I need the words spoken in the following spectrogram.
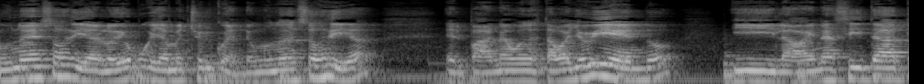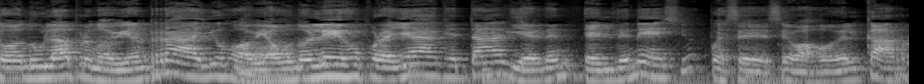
uno de esos días, lo digo porque ya me echó el cuento, en uno de esos días, el pana, bueno, estaba lloviendo y la vaina así estaba toda nublada, pero no habían rayos, o había uno lejos por allá, ¿qué tal? Y él de, él de necio, pues se, se bajó del carro.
